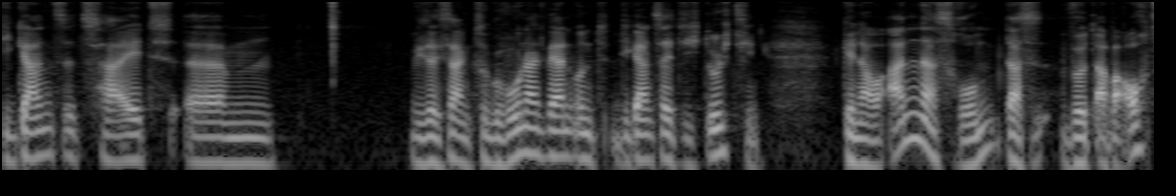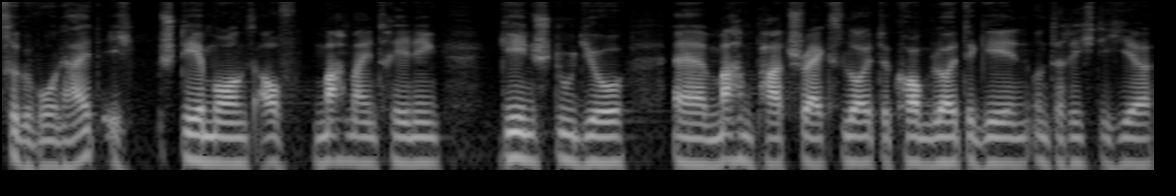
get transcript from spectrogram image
die ganze Zeit, ähm, wie soll ich sagen, zur Gewohnheit werden und die ganze Zeit sich durchziehen. Genau andersrum, das wird aber auch zur Gewohnheit. Ich stehe morgens auf, mache mein Training, gehe ins Studio, äh, mache ein paar Tracks, Leute kommen, Leute gehen, unterrichte hier,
